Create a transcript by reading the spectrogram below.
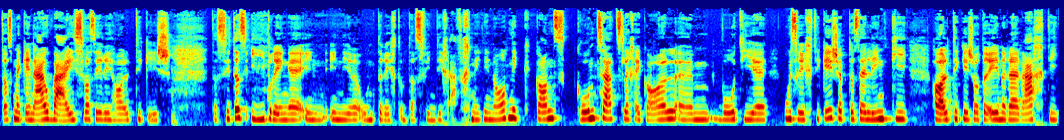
dass man genau weiß, was ihre Haltung ist, dass sie das einbringen in, in ihren Unterricht und das finde ich einfach nicht in Ordnung. Ganz grundsätzlich, egal ähm, wo die Ausrichtung ist, ob das eine linke Haltung ist oder eher eine rechte,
